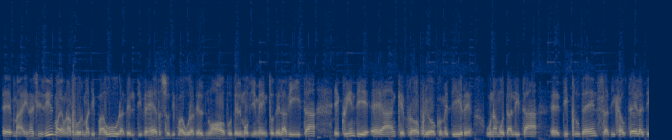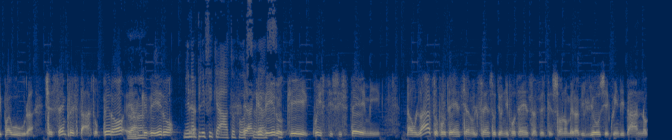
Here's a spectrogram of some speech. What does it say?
Eh, ma il narcisismo è una forma di paura del diverso, di paura del nuovo, del movimento della vita e quindi è anche proprio, come dire, una modalità eh, di prudenza, di cautela e di paura. C'è sempre stato, però è Ah. anche vero Viene eh, amplificato forse. è anche adesso. vero che questi sistemi da un lato potenziano il senso di onnipotenza perché sono meravigliosi e quindi danno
